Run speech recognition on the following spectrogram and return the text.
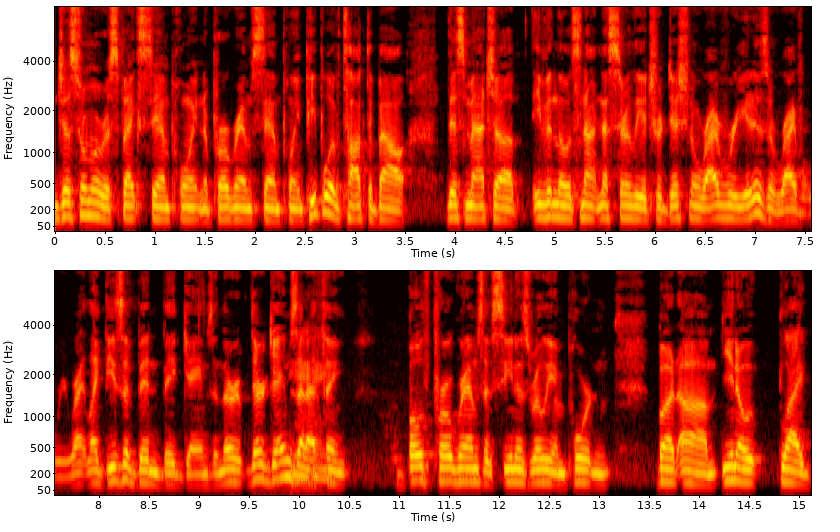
just from a respect standpoint and a program standpoint, people have talked about this matchup, even though it's not necessarily a traditional rivalry, it is a rivalry, right? Like these have been big games, and they're they're games mm-hmm. that I mm-hmm. think both programs have seen as really important. But um, you know, like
